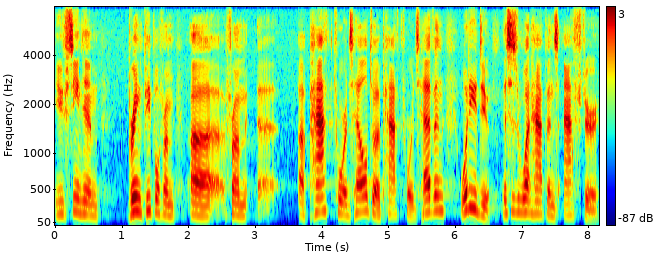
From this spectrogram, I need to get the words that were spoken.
You've seen him bring people from, uh, from uh, a path towards hell to a path towards heaven. What do you do? This is what happens after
